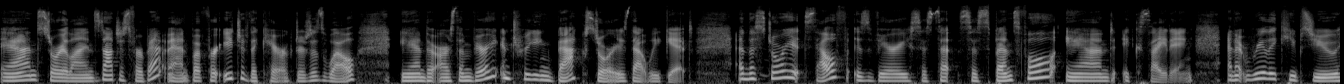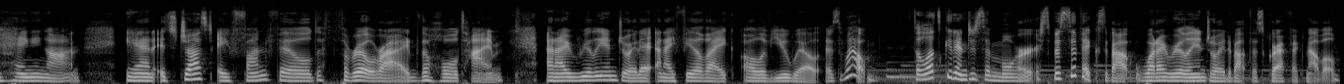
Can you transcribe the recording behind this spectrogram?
and storylines, not just for Batman, but for each of the characters as well. And there are some very intriguing backstories that we get. And the story itself is very sus- suspenseful and exciting. And it really keeps you hanging on. And it's just a fun fun filled thrill ride the whole time. And I really enjoyed it, and I feel like all of you will as well. So let's get into some more specifics about what I really enjoyed about this graphic novel.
